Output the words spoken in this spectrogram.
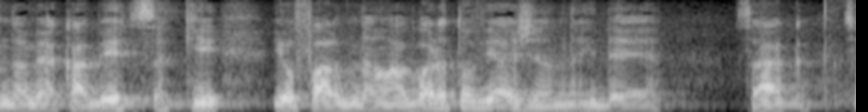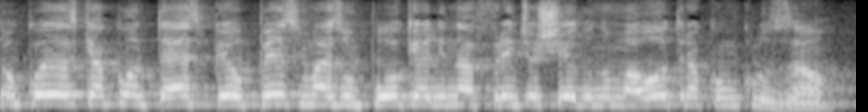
na minha cabeça aqui e eu falo, não, agora eu tô viajando na ideia, saca? São coisas que acontecem, porque eu penso mais um pouco e ali na frente eu chego numa outra conclusão.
